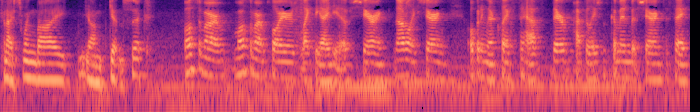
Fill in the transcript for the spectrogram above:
can i swing by you know, i'm getting sick most of our most of our employers like the idea of sharing not only sharing opening their clinics to have their populations come in but sharing to say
